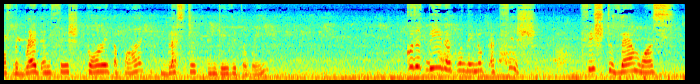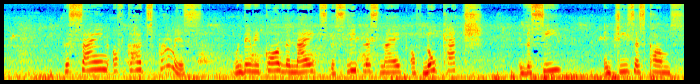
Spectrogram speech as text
of the bread and fish, tore it apart, blessed it, and gave it away? Could it be that when they looked at fish, fish to them was the sign of God's promise? When they recall the nights, the sleepless night of no catch in the sea, and Jesus comes,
